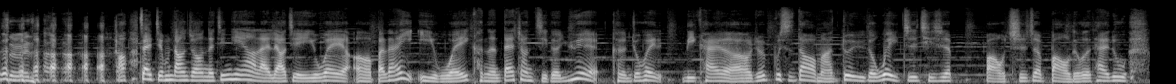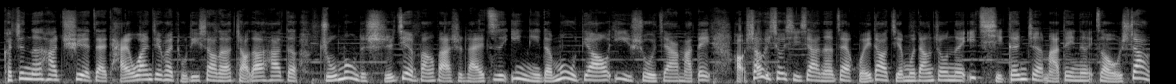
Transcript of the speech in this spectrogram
对。好，在节目当中呢，今天要来了解一位呃，本来以为可能待上几个月，可能就会离开了，我觉得不知道嘛。对于一个未知，其实保持着保留的态度。可是呢，他却在台湾这块土地上呢，找到他的逐梦的实践方法，是来自印尼的木雕艺术家马黛。好，稍微休息。一下呢，再回到节目当中呢，一起跟着马队呢走上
